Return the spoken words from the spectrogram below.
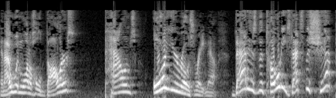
And I wouldn't want to hold dollars, pounds, or euros right now. That is the toadies. That's the ship.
